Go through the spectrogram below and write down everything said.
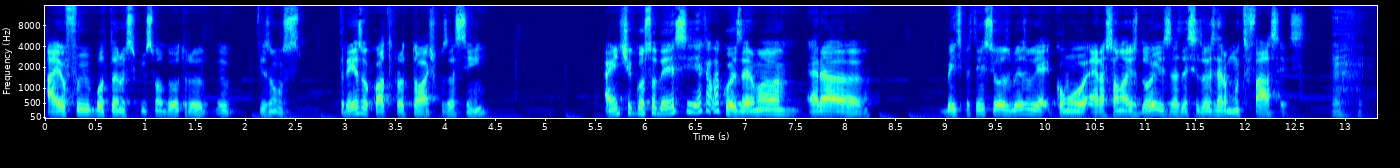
Aí eu fui botando um em cima do outro. Eu fiz uns três ou quatro protótipos assim. A gente gostou desse e aquela coisa, era uma. Era bem despretensioso mesmo. E como era só nós dois, as decisões eram muito fáceis.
